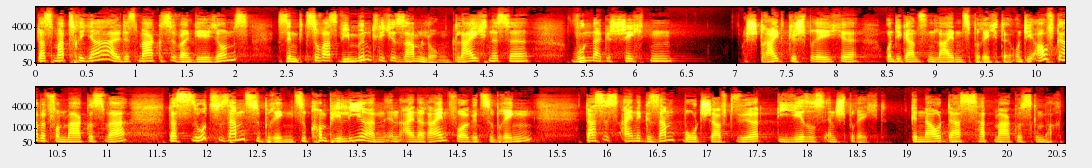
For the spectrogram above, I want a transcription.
Das Material des Markus-Evangeliums sind sowas wie mündliche Sammlungen, Gleichnisse, Wundergeschichten, Streitgespräche und die ganzen Leidensberichte. Und die Aufgabe von Markus war, das so zusammenzubringen, zu kompilieren, in eine Reihenfolge zu bringen, dass es eine Gesamtbotschaft wird, die Jesus entspricht. Genau das hat Markus gemacht.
